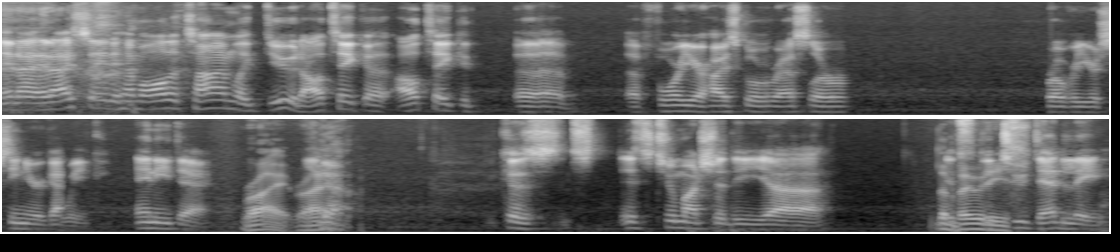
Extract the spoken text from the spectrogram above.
and I and I say to him all the time, like, dude, I'll take a I'll take a a, a four year high school wrestler over your senior guy week any day Right. Right. Yeah. because it's it's too much of the uh, The it's booties. too deadly.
